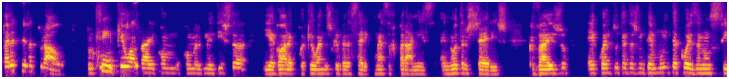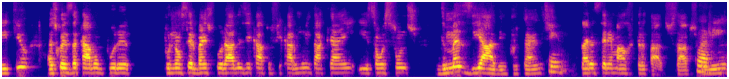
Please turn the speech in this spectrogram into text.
para ser natural. Porque Sim. o que eu odeio como, como argumentista, e agora com a que eu ando a escrever a série, começo a reparar nisso em outras séries que vejo, é quando tu tentas meter muita coisa num sítio, as coisas acabam por, por não ser bem exploradas e acabam por ficar muito aquém e são assuntos demasiado importantes para serem mal retratados, sabes? Claro. Para mim,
